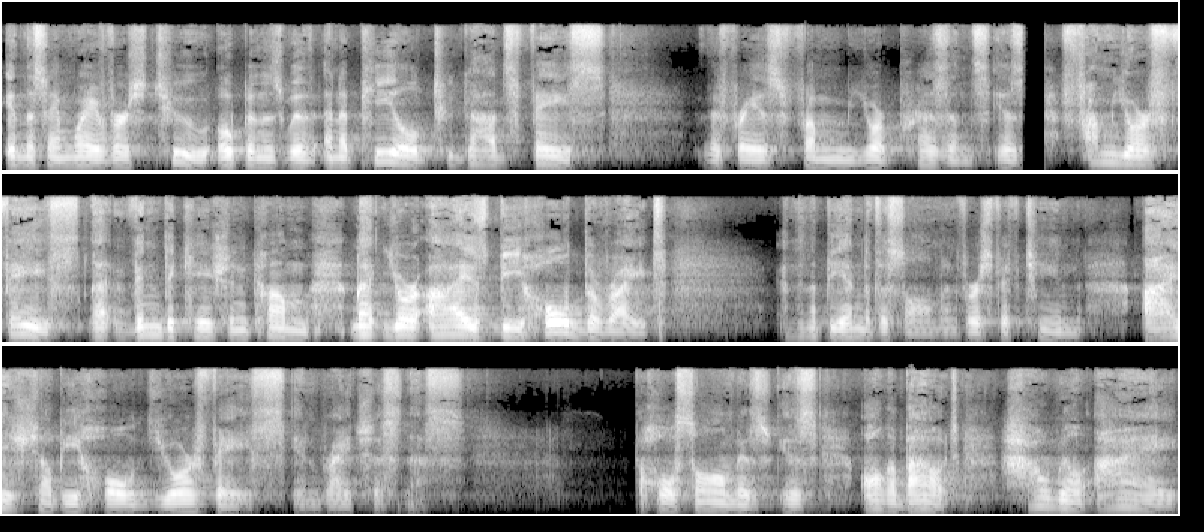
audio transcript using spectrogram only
In the same way, verse 2 opens with an appeal to God's face. The phrase, from your presence, is from your face let vindication come. Let your eyes behold the right. And then at the end of the psalm, in verse 15, I shall behold your face in righteousness. The whole psalm is, is all about how will I,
